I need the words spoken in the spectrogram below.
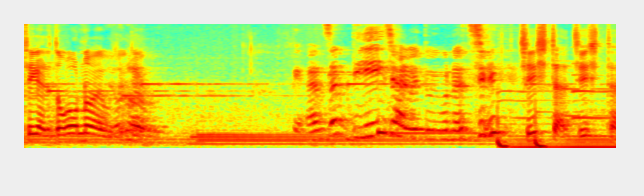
ঠিক আছে তোমার অন্যভাবে বুঝো ঠিক আছে। অ্যান্সার দিয়েই ছাড়বে তুমি মনে হচ্ছে। চেষ্টা চেষ্টা।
